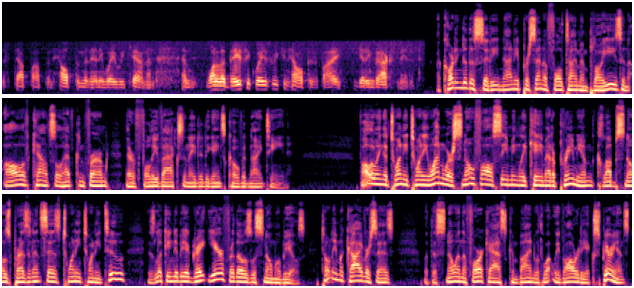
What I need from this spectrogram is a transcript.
to step up and help them in any way we can. And, and one of the basic ways we can help is by getting vaccinated. According to the city, 90% of full time employees and all of council have confirmed they're fully vaccinated against COVID 19. Following a 2021 where snowfall seemingly came at a premium, Club Snow's president says 2022 is looking to be a great year for those with snowmobiles. Tony McIver says with the snow in the forecast combined with what we've already experienced,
